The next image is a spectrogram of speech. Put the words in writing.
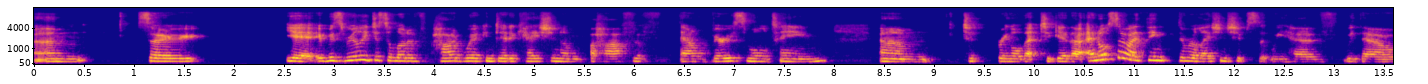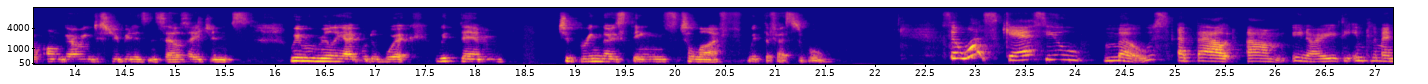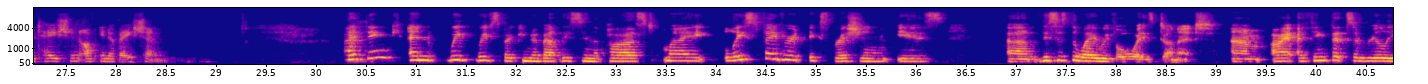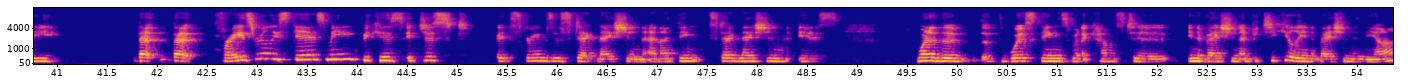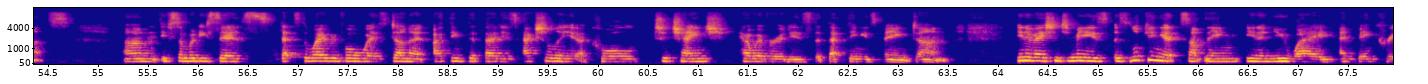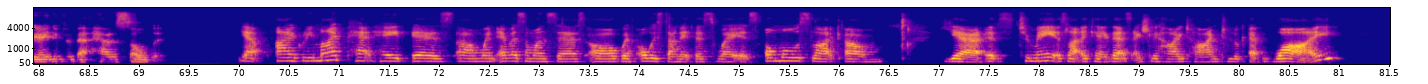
Um, so, yeah, it was really just a lot of hard work and dedication on behalf of our very small team um, to bring all that together. And also, I think the relationships that we have with our ongoing distributors and sales agents, we were really able to work with them to bring those things to life with the festival. So, what scares you most about, um, you know, the implementation of innovation? I think, and we, we've spoken about this in the past, my least favorite expression is um, this is the way we've always done it. Um, I, I think that's a really, that, that phrase really scares me because it just, it screams of stagnation. And I think stagnation is one of the, the worst things when it comes to innovation and particularly innovation in the arts. Um, if somebody says that's the way we've always done it, I think that that is actually a call to change however it is that that thing is being done innovation to me is, is looking at something in a new way and being creative about how to solve it. Yeah, I agree. My pet hate is um, whenever someone says, "Oh, we've always done it this way." It's almost like, um, yeah, it's to me, it's like, okay, that's actually high time to look at why.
